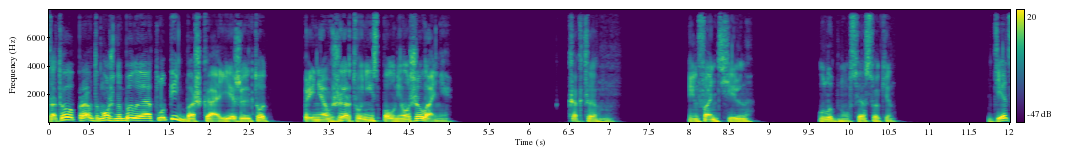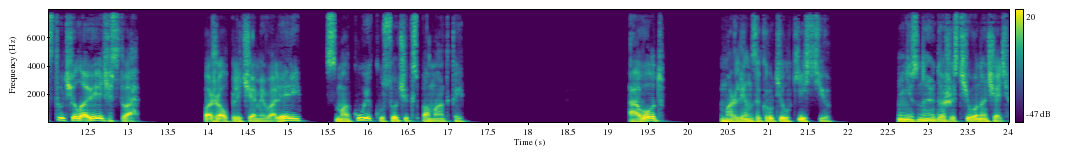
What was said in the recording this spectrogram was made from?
Зато, правда, можно было и отлупить башка, ежели тот, приняв жертву, не исполнил желание. «Как-то инфантильно», — улыбнулся Осокин. «Детство человечества», — пожал плечами Валерий, смакуя кусочек с помадкой. «А вот...» — Марлен закрутил кистью. «Не знаю даже, с чего начать.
